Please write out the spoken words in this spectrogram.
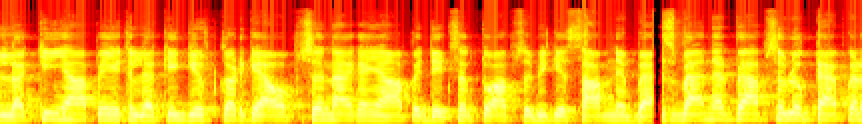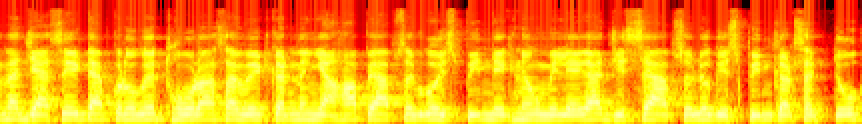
लक्की यहाँ पे एक लकी गिफ्ट करके ऑप्शन आएगा। यहाँ पे देख सकते हो आप सभी के सामने बैनर पे आप सब लोग टैप करना जैसे ही टैप करोगे, थोड़ा सा वेट करना यहाँ पे आप सभी को स्पिन देखने को मिलेगा, जिससे आप सब लोग स्पिन कर सकते हो।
